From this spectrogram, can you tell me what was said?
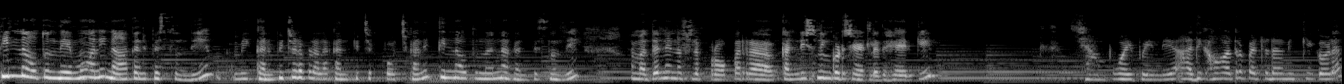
థిన్ అవుతుందేమో అని నాకు అనిపిస్తుంది. మీకు కనిపించేటప్పుడు అలా కనిపించకపోవచ్చు కానీ థిన్ అవుతుందని నాకు అనిపిస్తుంది. ఈ మధ్య నేను అసలు ప్రాపర్ కండిషనింగ్ కూడా చేయట్లేదు హెయిర్కి. షాంపూ అయిపోయింది. అది ఆర్డర్ పెట్టడానికి కూడా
